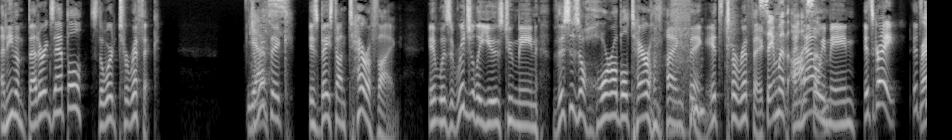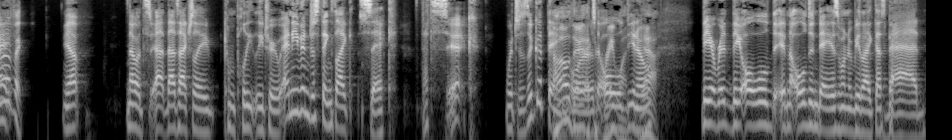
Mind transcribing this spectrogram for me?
an even better example is the word terrific Yes. terrific is based on terrifying it was originally used to mean this is a horrible terrifying thing it's terrific Same with and now we mean it's great it's Right. terrific Yep. No, it's uh, that's actually completely true. And even just things like sick. That's sick, which is a good thing. oh or there- that's a the old, one you know, yeah. The the old in the olden days when it would be like that's bad,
